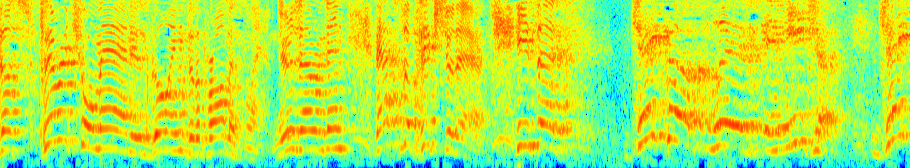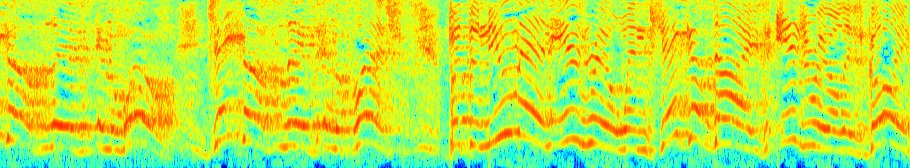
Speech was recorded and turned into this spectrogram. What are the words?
the spiritual man is going to the promised land. You understand what I'm saying? That's the picture there. He says, Jacob lives in Egypt. Jacob lives in the world. Jacob lives in the flesh. But the new man, Israel, when Jacob dies, Israel is going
